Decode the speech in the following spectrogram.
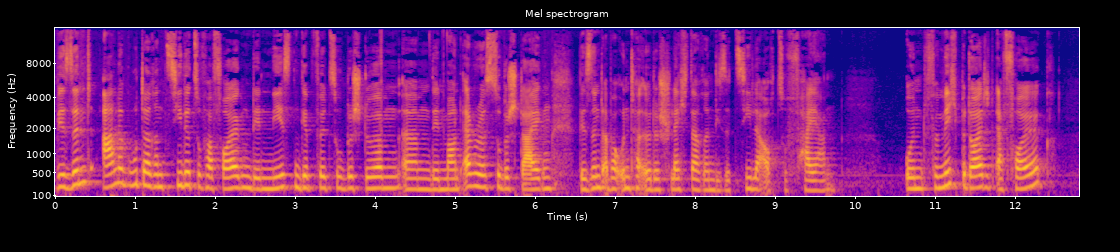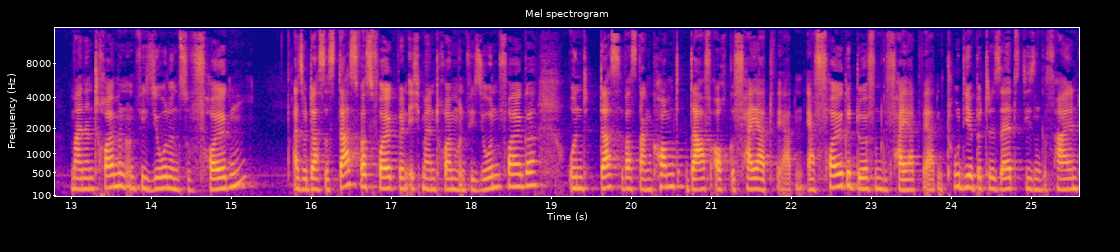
Wir sind alle gut darin, Ziele zu verfolgen, den nächsten Gipfel zu bestürmen, ähm, den Mount Everest zu besteigen. Wir sind aber unterirdisch schlecht darin, diese Ziele auch zu feiern. Und für mich bedeutet Erfolg, meinen Träumen und Visionen zu folgen also das ist das, was folgt, wenn ich meinen Träumen und Visionen folge. Und das, was dann kommt, darf auch gefeiert werden. Erfolge dürfen gefeiert werden. Tu dir bitte selbst diesen Gefallen.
